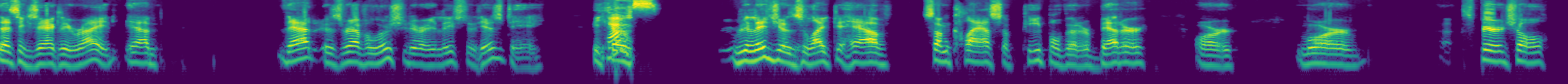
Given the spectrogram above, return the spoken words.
That's exactly right. And that is revolutionary, at least in his day, because yes. religions like to have some class of people that are better or more uh, spiritual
